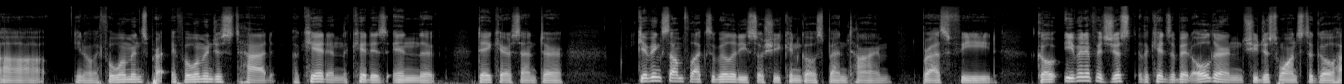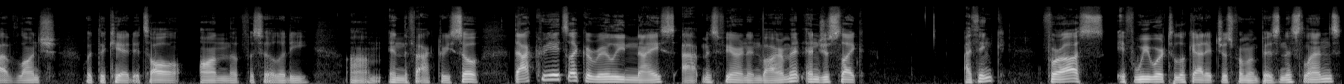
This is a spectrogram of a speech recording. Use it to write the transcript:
Uh, you know, if a woman's pre- if a woman just had a kid and the kid is in the daycare center, giving some flexibility so she can go spend time, breastfeed, go even if it's just the kid's a bit older and she just wants to go have lunch with the kid. It's all on the facility. Um, in the factory, so that creates like a really nice atmosphere and environment, and just like I think for us, if we were to look at it just from a business lens,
